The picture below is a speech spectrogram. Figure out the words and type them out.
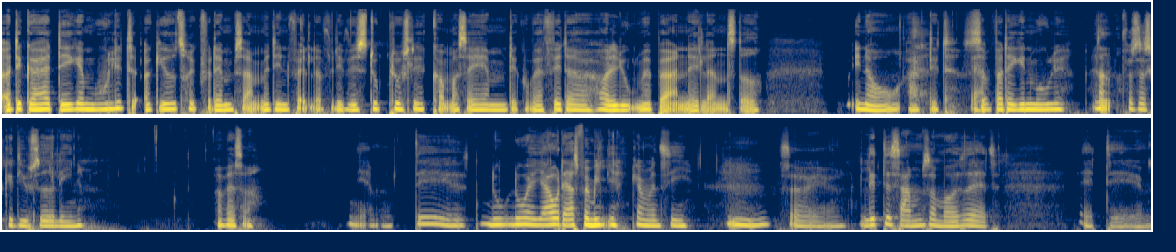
og det gør, at det ikke er muligt at give udtryk for dem sammen med dine forældre. Fordi hvis du pludselig kommer og sagde, at det kunne være fedt at holde jul med børnene et eller andet sted i Norge-agtigt, Ja. så var det ikke en mulighed. Nej, for så skal de jo sidde alene. Og hvad så? Jamen, det, nu, nu er jeg jo deres familie, kan man sige. Mm. Så øh, lidt det samme som også, at, at øh,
